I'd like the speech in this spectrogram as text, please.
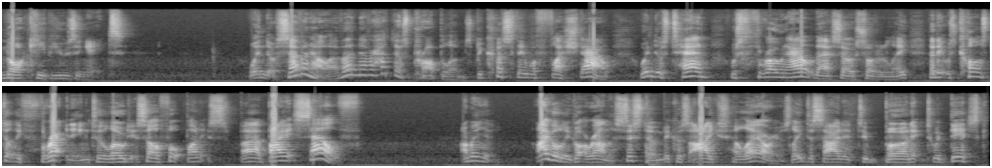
not keep using it. Windows 7, however, never had those problems because they were fleshed out. Windows 10 was thrown out there so suddenly that it was constantly threatening to load itself up its, uh, by itself. I mean, I've only got around the system because I hilariously decided to burn it to a disk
